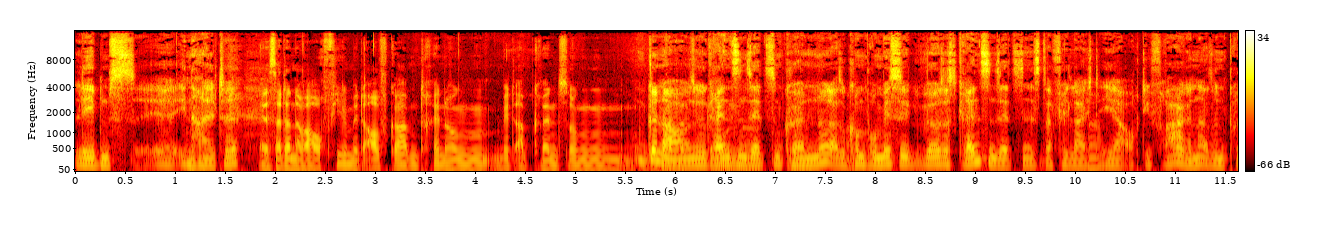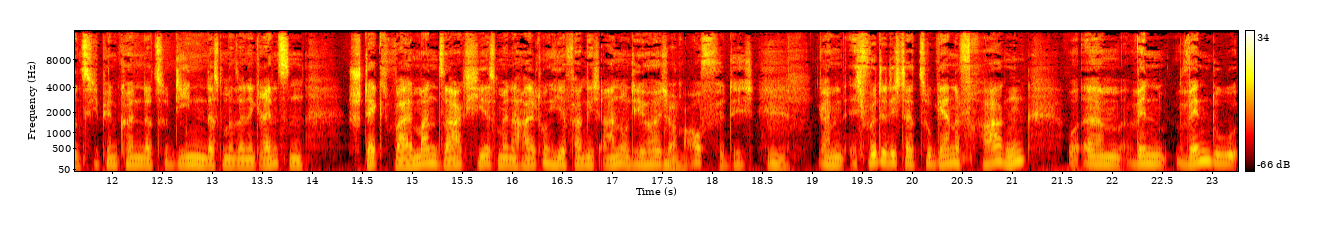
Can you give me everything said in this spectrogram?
Lebensinhalte. Es hat dann aber auch viel mit Aufgabentrennung, mit Abgrenzung. Genau, also Grenzen tun, Grenzen ne? setzen können. Ne? Also Kompromisse versus Grenzen setzen ist da vielleicht ja. eher auch die Frage. Ne? Also Prinzipien können dazu dienen, dass man seine Grenzen steckt, weil man sagt, hier ist meine Haltung, hier fange ich an und hier höre ich mhm. auch auf für dich. Mhm. Ähm, ich würde dich dazu gerne fragen, ähm, wenn, wenn du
